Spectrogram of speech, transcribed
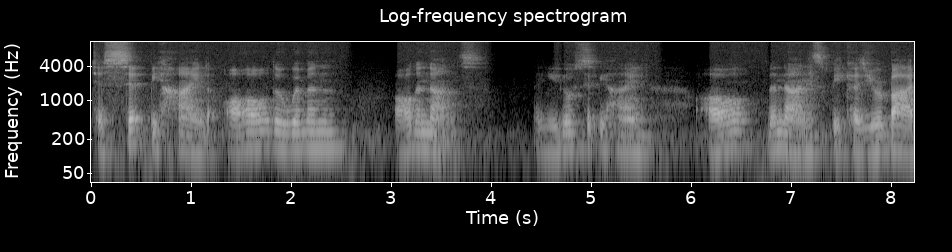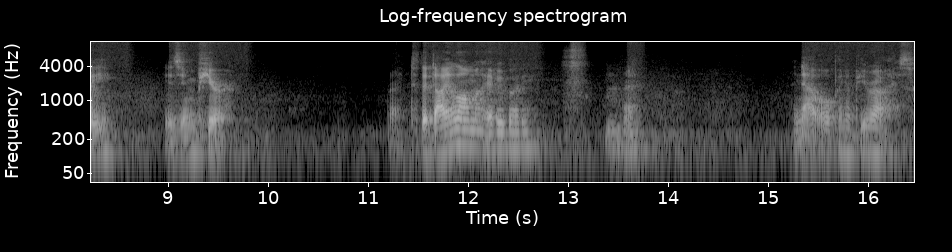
to sit behind all the women, all the nuns. And you go sit behind all the nuns because your body is impure. Right? To the Dalai Lama, everybody. Mm-hmm. Right? And now open up your eyes.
